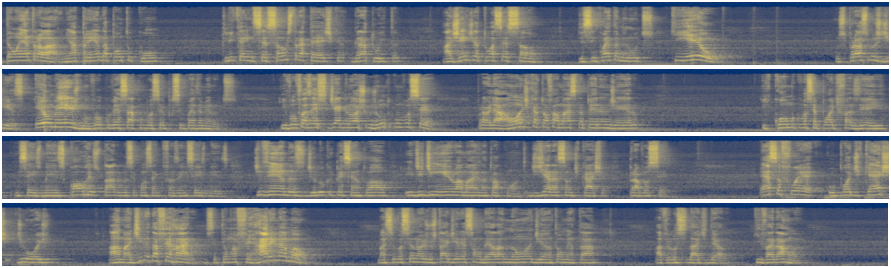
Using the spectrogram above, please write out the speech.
Então entra lá em aprenda.com, clica em sessão estratégica gratuita Agende a tua sessão de 50 minutos que eu, nos próximos dias, eu mesmo vou conversar com você por 50 minutos. E vou fazer esse diagnóstico junto com você, para olhar onde que a tua farmácia está perdendo dinheiro e como que você pode fazer aí em seis meses, qual o resultado você consegue fazer em seis meses. De vendas, de lucro percentual e de dinheiro a mais na tua conta, de geração de caixa para você. Essa foi o podcast de hoje. A armadilha da Ferrari. Você tem uma Ferrari na mão, mas se você não ajustar a direção dela, não adianta aumentar a velocidade dela, que vai dar ruim.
